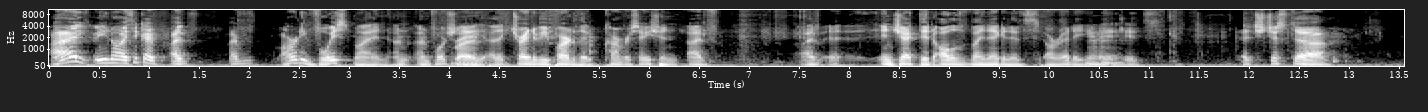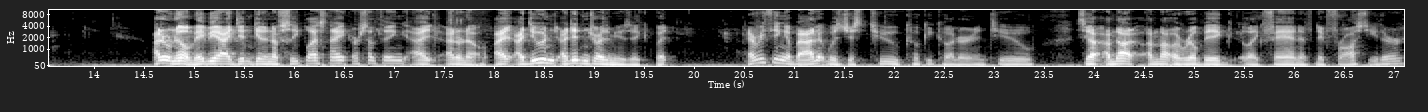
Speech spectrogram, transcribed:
I, you know, I think I've, I've, I've already voiced mine. Un- unfortunately, Right. like trying to be part of the conversation, I've, I've uh, injected all of my negatives already. It, it's, it's just, uh, I don't know. Maybe I didn't get enough sleep last night or something. I, I don't know. I, I do, I did enjoy the music, but everything about it was just too cookie cutter and too. See, I- I'm not, I'm not a real big like fan of Nick Frost either.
